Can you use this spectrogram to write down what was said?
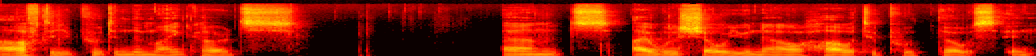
after you put in the minecarts. And I will show you now how to put those in.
